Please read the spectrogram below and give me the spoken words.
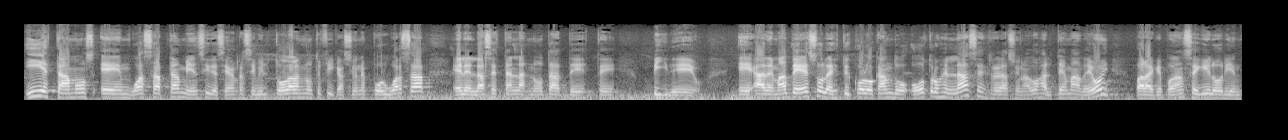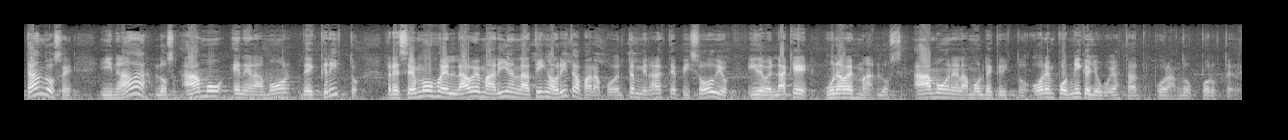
Y estamos en WhatsApp también si desean recibir todas las notificaciones por WhatsApp. El enlace está en las notas de este video. Eh, además de eso, les estoy colocando otros enlaces relacionados al tema de hoy para que puedan seguir orientándose. Y nada, los amo en el amor de Cristo. Recemos el Ave María en latín ahorita para poder terminar este episodio. Y de verdad que una vez más, los amo en el amor de Cristo. Oren por mí que yo voy a estar orando por ustedes.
